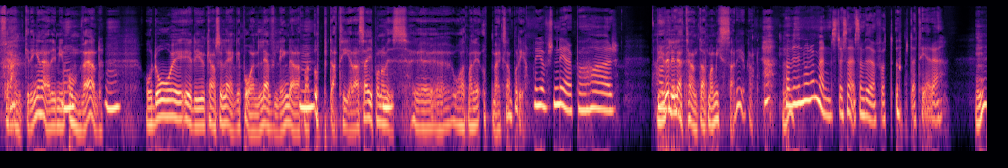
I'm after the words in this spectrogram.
förankringen här i min Mm. omvärld. Och då är det ju kanske läge på en levling där, att Mm. man uppdaterar sig på något vis. Eh, och att man är uppmärksam på det. Och jag funderar på, har, Det är har, väldigt lätt hänt att man missar det ibland. har vi några mönster här som vi har fått uppdatera? Mm.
